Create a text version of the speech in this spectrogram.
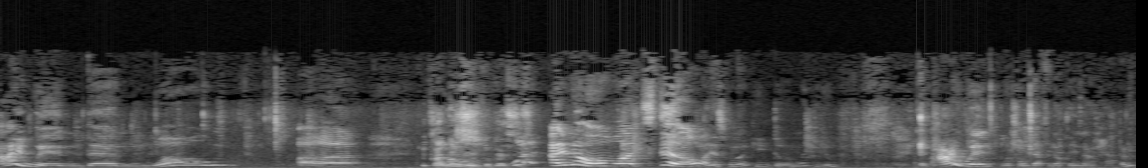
I win, then well, uh, You because that's what? I know, but still, I just wanna keep doing my game. If I win, which will definitely not happen,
